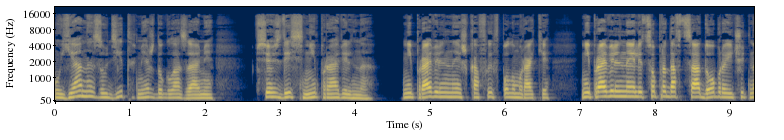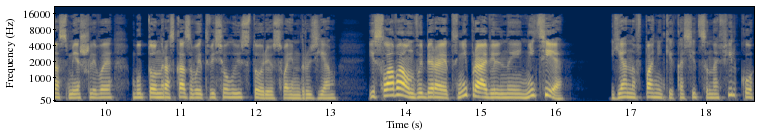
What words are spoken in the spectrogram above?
У Яны зудит между глазами. Все здесь неправильно. Неправильные шкафы в полумраке, неправильное лицо продавца, доброе и чуть насмешливое, будто он рассказывает веселую историю своим друзьям. И слова он выбирает неправильные, не те. Яна в панике косится на Фильку,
